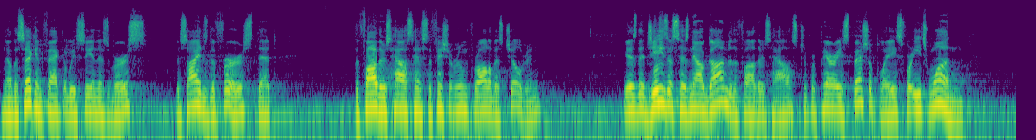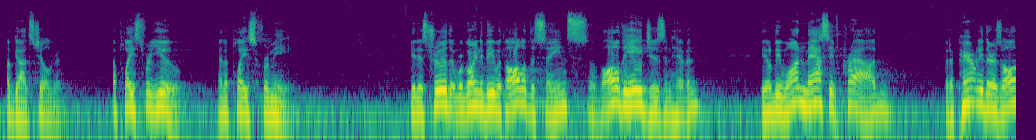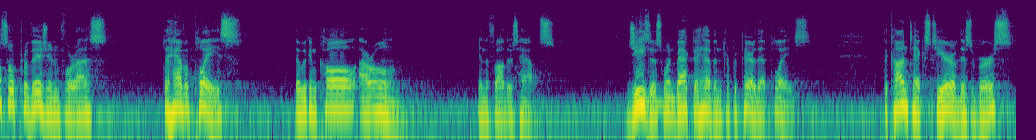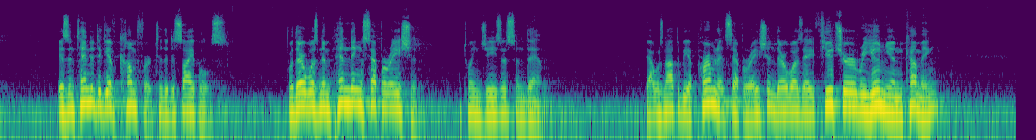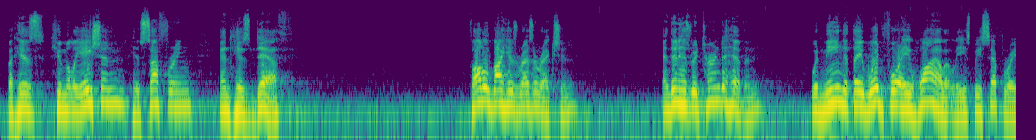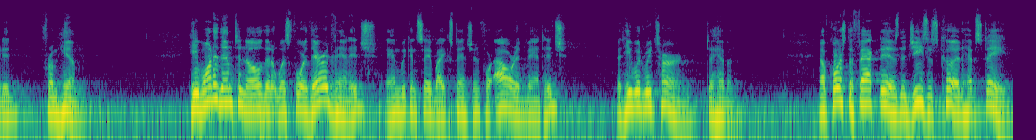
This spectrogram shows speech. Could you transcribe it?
Now, the second fact that we see in this verse besides the first, that the Father's house has sufficient room for all of his children, is that Jesus has now gone to the Father's house to prepare a special place for each one of God's children. A place for you and a place for me. It is true that we're going to be with all of the saints of all of the ages in heaven. It'll be one massive crowd, but apparently there is also provision for us to have a place that we can call our own in the Father's house. Jesus went back to heaven to prepare that place. The context here of this verse is intended to give comfort to the disciples. For there was an impending separation between Jesus and them. That was not to be a permanent separation, there was a future reunion coming. But his humiliation, his suffering, and his death, followed by his resurrection, and then his return to heaven, would mean that they would, for a while at least, be separated from him. He wanted them to know that it was for their advantage, and we can say by extension, for our advantage, that he would return to heaven. Now, of course, the fact is that Jesus could have stayed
